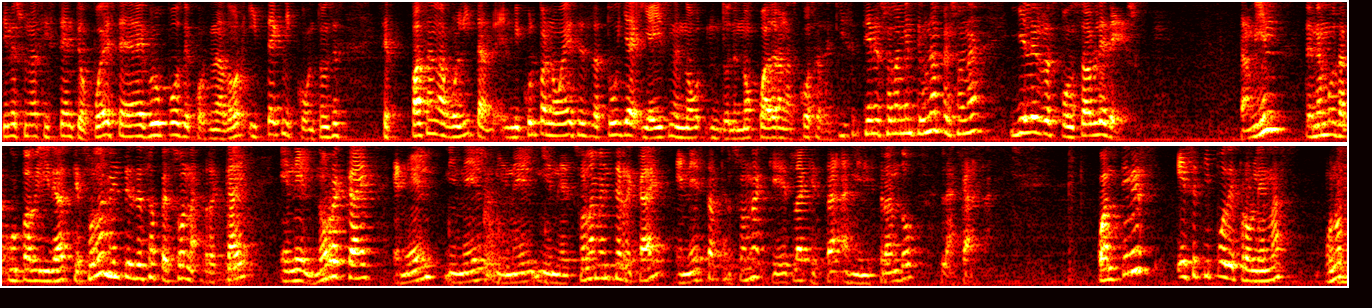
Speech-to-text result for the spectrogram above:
tienes un asistente o puedes tener grupos de coordinador y técnico. Entonces se pasan la bolita, mi culpa no es, es la tuya y ahí es donde no, donde no cuadran las cosas. Aquí tienes solamente una persona y él es responsable de eso. También tenemos la culpabilidad que solamente es de esa persona, recae en él. No recae en él, ni en él, ni en él, ni en él. Solamente recae en esta persona que es la que está administrando la casa. Cuando tienes ese tipo de problemas, o no,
